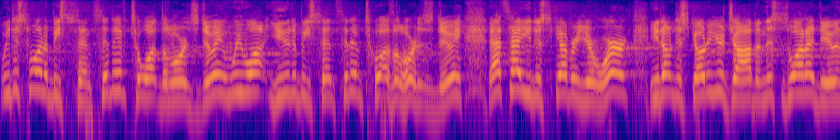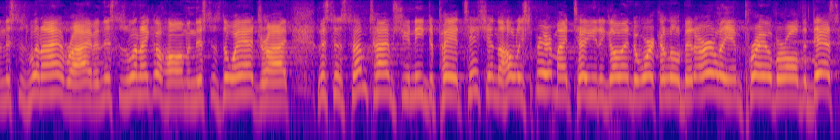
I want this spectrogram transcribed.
We just want to be sensitive to what the Lord's doing. We want you to be sensitive to what the Lord is doing. That's how you discover your work. You don't just go to your job and this is what I do, and this is when I arrive, and this is when I go home, and this is the way I drive. Listen, sometimes you need to pay attention. The Holy Spirit might tell you to go into work a little bit early and pray over all the desks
